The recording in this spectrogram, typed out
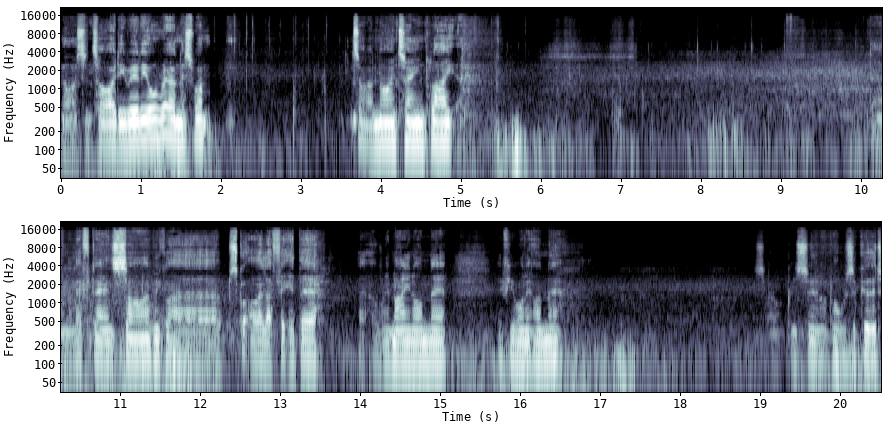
Nice and tidy really all round this one. It's on a 19 plate. Down the left hand side we've got a Scottoiler fitted there. That'll remain on there if you want it on there. So consumables are good.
